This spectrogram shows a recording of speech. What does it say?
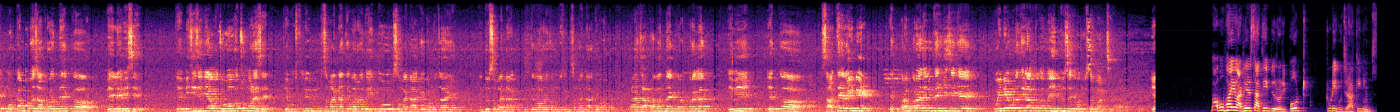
એક મોટા મોટો જાફરાબાદને એક વેલ એવી છે કે બીજી જગ્યાઓ જોવા ઓછું મળે છે કે મુસ્લિમ સમાજના તહેવારો હોય તો હિન્દુ સમાજના આગેવાનો જાય, હિન્દુ સમાજના તહેવાર હોય તો મુસ્લિમ સમાજના આગેવાનો પણ આ જાફરાબાદમાં એક પરંપરાગત એવી એક સાથે રહીને એક પરંપરા જ એવી થઈ ગઈ છે કે કોઈને એવું નથી લાગતું કે અમે હિન્દુ છે કે મુસલમાન છે. બાબુભાઈ વાઢેર સાથે bureau report, today Gujarati news.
